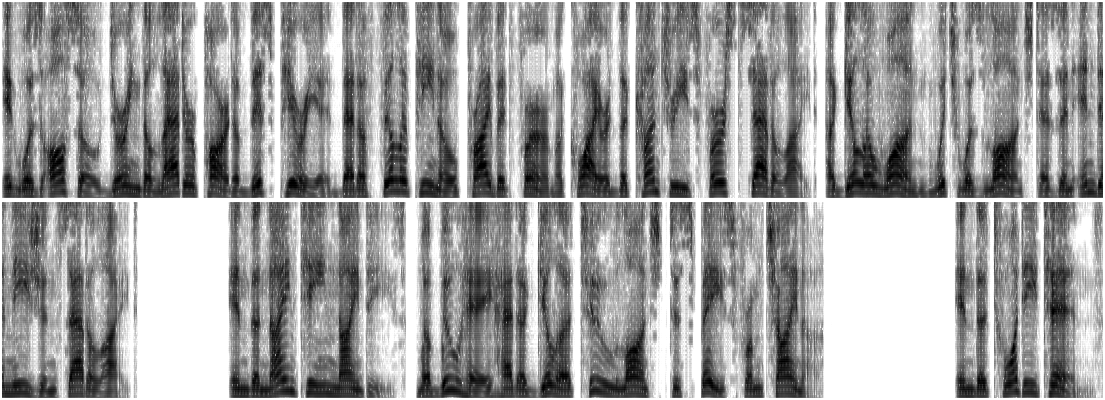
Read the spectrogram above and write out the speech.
It was also during the latter part of this period that a Filipino private firm acquired the country's first satellite, Agila-1 which was launched as an Indonesian satellite. In the 1990s, Mabuhay had Agila-2 launched to space from China. In the 2010s,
